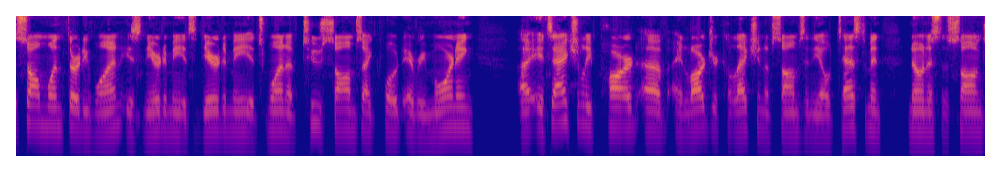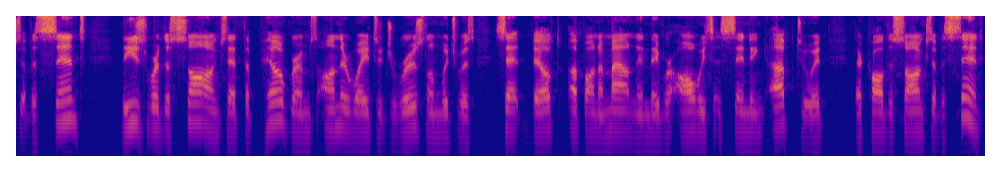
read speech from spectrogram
Psalm 131 is near to me, it's dear to me. It's one of two psalms I quote every morning. Uh, it's actually part of a larger collection of psalms in the Old Testament known as the Songs of Ascent. These were the songs that the pilgrims on their way to Jerusalem, which was set built up on a mountain, and they were always ascending up to it. They're called the Songs of Ascent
